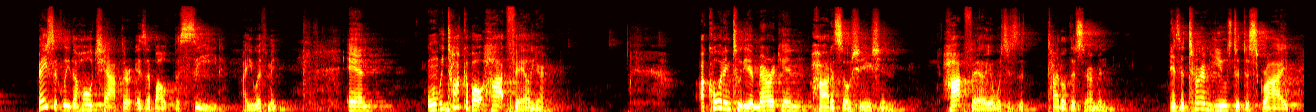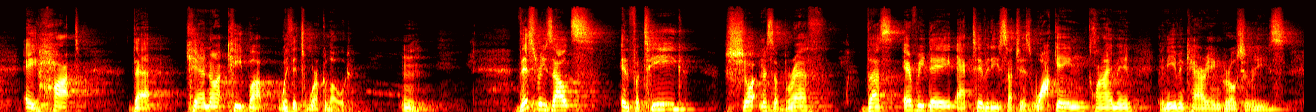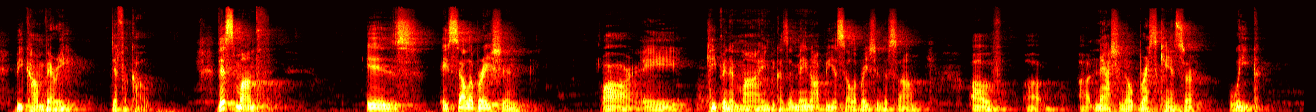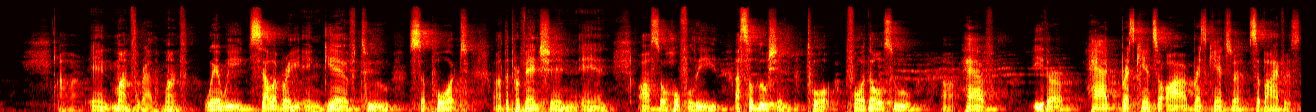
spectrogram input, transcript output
basically, the whole chapter is about the seed. Are you with me? And when we talk about heart failure, according to the American Heart Association, heart failure, which is the title of this sermon, is a term used to describe a heart that cannot keep up with its workload. Mm. This results in fatigue, shortness of breath. Thus, everyday activities such as walking, climbing, and even carrying groceries become very difficult. This month is a celebration or a keeping in mind, because it may not be a celebration to some, of uh, uh, National Breast Cancer Week, in month rather, month, where we celebrate and give to support uh, the prevention and also hopefully a solution to, for those who uh, have either had breast cancer or breast cancer survivors.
